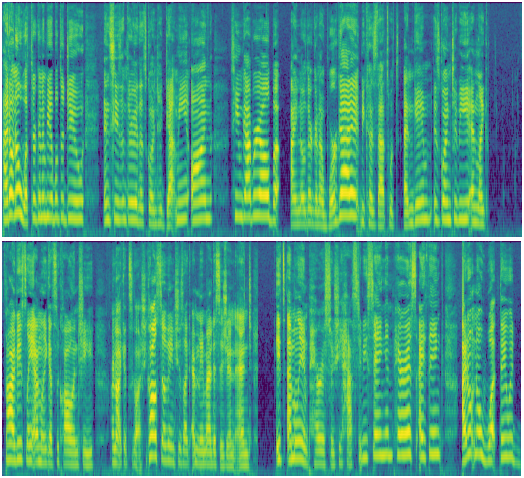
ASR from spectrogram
I don't know what they're going to be able to do in season three that's going to get me on Team Gabrielle, but I know they're going to work at it because that's what Endgame is going to be. And like, obviously, Emily gets the call and she, or not gets the call, she calls Sylvie and she's like, I made my decision. And it's Emily in Paris, so she has to be staying in Paris, I think. I don't know what they would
